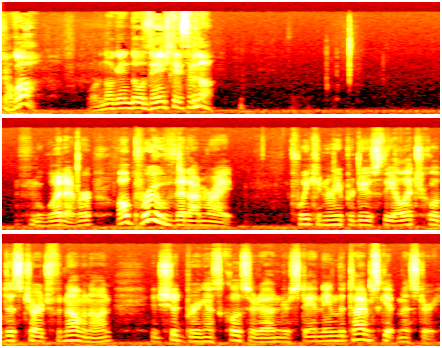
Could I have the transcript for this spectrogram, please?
そこ俺の言動を全否定するな Whatever. I'll prove that I'm right. If we can reproduce the electrical discharge phenomenon, it should bring us closer to understanding the time skip mystery.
